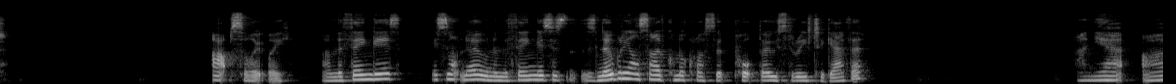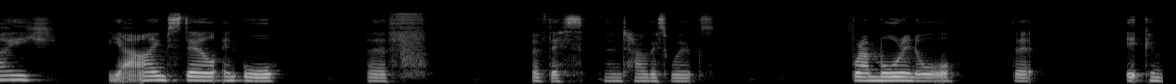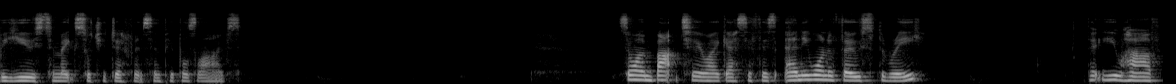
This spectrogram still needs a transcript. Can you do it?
Absolutely. And the thing is, it's not known. And the thing is, is there's nobody else I've come across that put those three together. And yet I, yeah, I'm still in awe of, of this and how this works. But I'm more in awe that it can be used to make such a difference in people's lives. So I'm back to, I guess, if there's any one of those three that you have,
